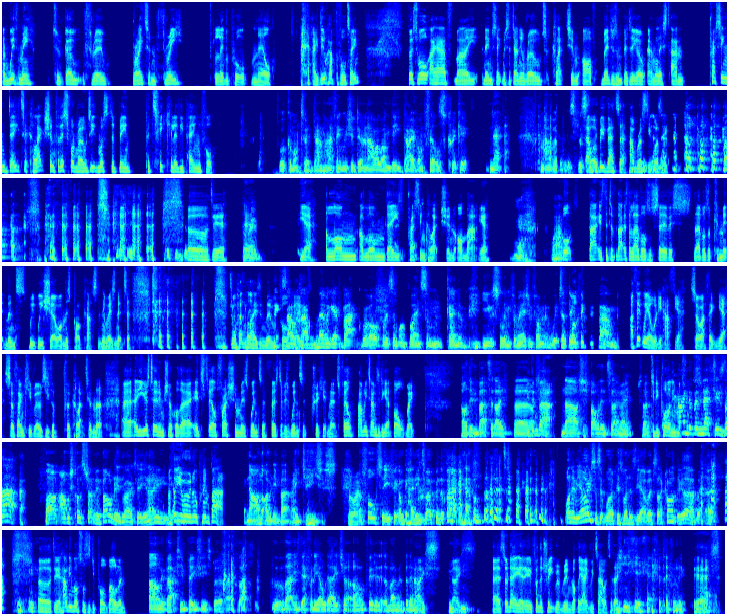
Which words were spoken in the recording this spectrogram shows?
and with me to go through Brighton 3, Liverpool nil. I do have the full team. First of all, I have my namesake, Mr. Daniel Rhodes, collection of resident video analyst and pressing data collection for this one, Rhodes. It must have been particularly painful. We'll come on to it, Dan. I think we should do an hour long deep dive on Phil's cricket net. That would be better. How rusty was he? oh dear. Yeah. yeah, a long, a long day's pressing collection on that. Yeah, yeah. Wow. But that is the that is the levels of service, the levels of commitment we, we show on this podcast, anyway, isn't it? To to analysing Liverpool. Six hours I will never get back, but hopefully someone finds some kind of useful information from it, which I do well, think we found. I think we already have, yeah. So I think, yeah. So thank you, Rhodesy, for, for collecting that. Uh, you just heard him chuckle there. It's Phil Fresh from his winter, first of his winter cricket nets. Phil, how many times did he get bowled, mate? I didn't bat today. Uh, you didn't bat? no, I was just bowling today, mate. So did you pull any? What kind of a net is that? Well, I was concentrating on bowling, Rhodesy. You know. I thought you were an opening bat. No, I'm not opening bat, mate. Jesus. Right. At 40, you think I'm going in to open the bat? You know? One of my eyes doesn't work as well as the other, so I can't do that. But, no. Uh. oh dear! How many muscles did you pull bowling? Oh, my back's in pieces, but that, that is definitely old age. Uh, I'm feeling it at the moment. But anyway. nice, nice. Uh, so no, from the treatment room, not the ivory tower today. yeah, definitely. Yes.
